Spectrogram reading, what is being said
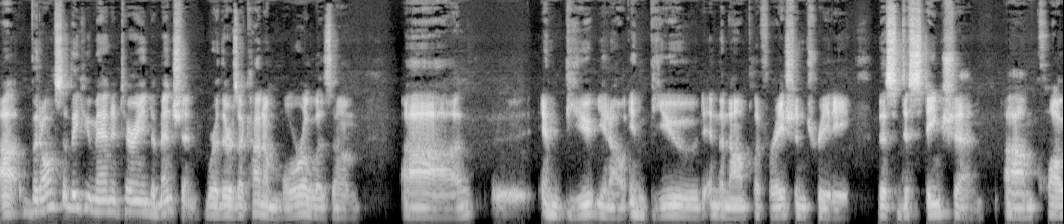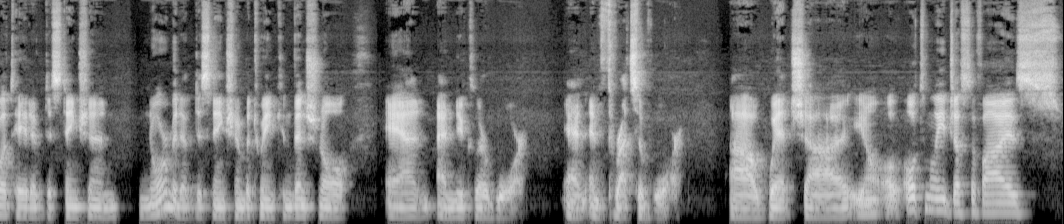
uh, but also the humanitarian dimension, where there's a kind of moralism uh, imbued, you know, imbued in the Non-Proliferation Treaty. This distinction, um, qualitative distinction, normative distinction between conventional and and nuclear war and and threats of war, uh, which uh, you know ultimately justifies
